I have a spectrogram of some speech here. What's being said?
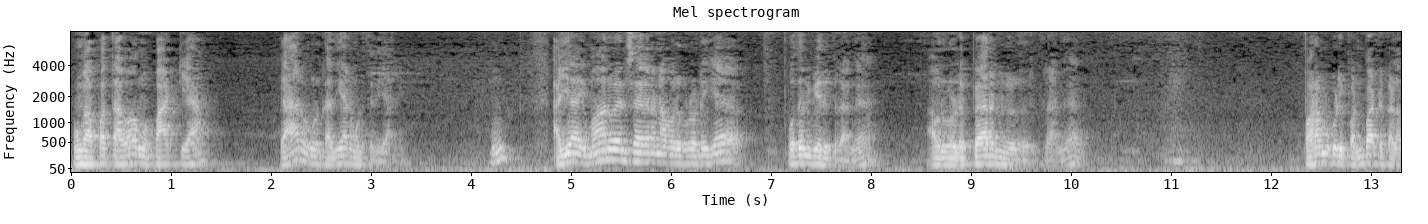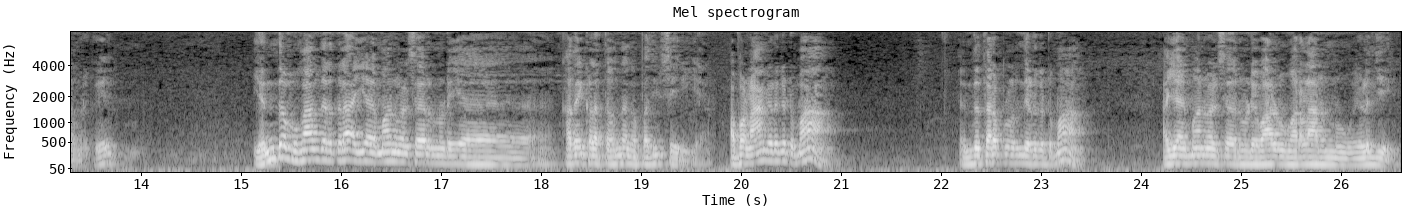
உங்க அப்பத்தாவா உங்க பாட்டியா? யார் உங்களுக்கு அதிகாரம் கொடுத்தது யார்? ம்? ஐயா இமானுவேல் சேகரன் அவர்களுடைய புதல்வி இருக்கிறாங்க. அவர்களுடைய பேரன்கள் இருக்கிறாங்க. பரமக்குடி பண்பாட்டு களம் இருக்கு. எந்த முகாந்திரத்தில் ஐயா இமானுவேல் சேகரனுடைய கதைக்களத்தை வந்து அங்கே பதிவு செய்றீங்க? அப்போ நாங்கள் எடுக்கட்டுமா எந்த தரப்புல இருந்து எடுக்கட்டுமா? ஐயா இமானுவேல் சேதனுடைய வாழ்வு வரலாறுன்னு எழுதி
